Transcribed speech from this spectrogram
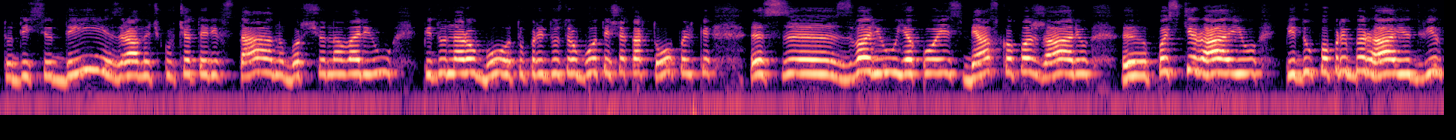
туди-сюди, зраночку в чотири встану, борщу наварю, піду на роботу, прийду з роботи, ще картопельки е, зварю якоїсь, м'яско пожарю, е, постираю, піду поприбираю, двір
